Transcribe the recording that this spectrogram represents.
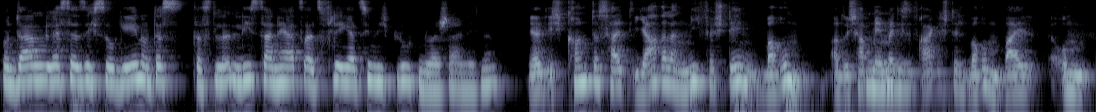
Und dann lässt er sich so gehen und das, das ließ dein Herz als Pfleger ziemlich bluten wahrscheinlich, ne? Ja, ich konnte das halt jahrelang nie verstehen, warum. Also ich habe mhm. mir immer diese Frage gestellt, warum? Weil um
